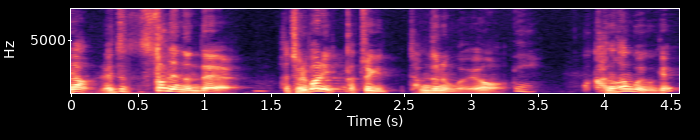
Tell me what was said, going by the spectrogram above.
야 Red Sun 했는데 한 절반이 갑자기 잠드는 거예요. 네. 가능한 거예요 그게?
